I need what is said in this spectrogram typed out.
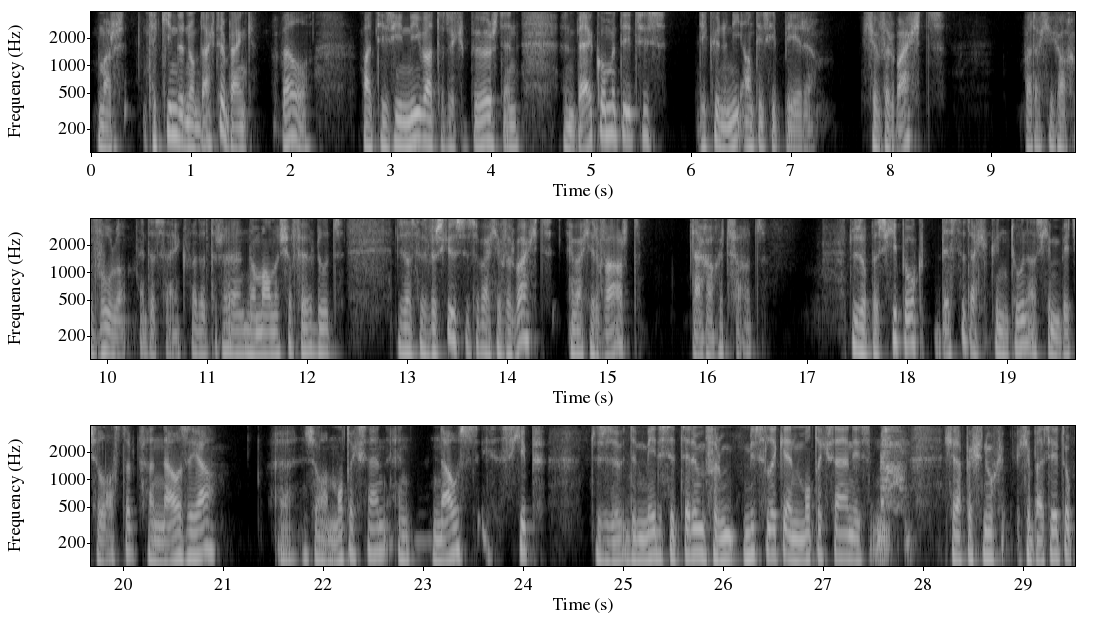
Maar de kinderen op de achterbank wel. Want die zien niet wat er gebeurt. En een bijkomend iets is, die kunnen niet anticiperen. Je verwacht wat je gaat gevoelen. En dat is eigenlijk wat er normaal een chauffeur doet. Dus als er verschil is tussen wat je verwacht en wat je ervaart, dan gaat het fout. Dus op een schip ook het beste dat je kunt doen als je een beetje last hebt van nausea, uh, zou mottig zijn. En naus is schip. Dus de, medische term voor misselijk en mottig zijn is grappig genoeg gebaseerd op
